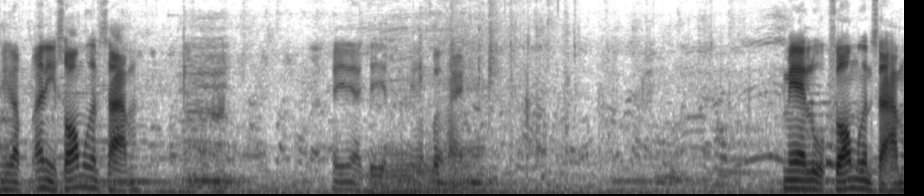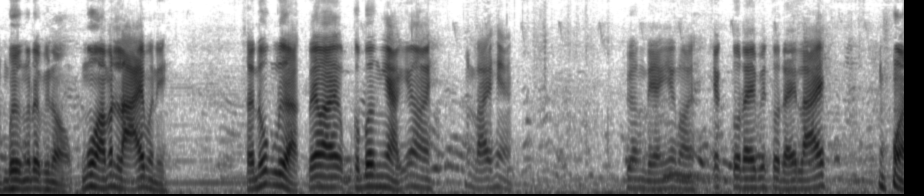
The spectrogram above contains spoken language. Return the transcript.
นี่ครับอันนี้สองหมื่นสามนี่เนี่ยใจเย็นนี่ครับเบิ่งให้แม่ลูกสองหมื่นสามเบิ่งก็ได้อพี่น้องง่วงมันหลายมานี่ สนุกเลือกได้ว่าก็เบิ่งยากยังไงมันหลายแฮงเครื่องแดงยังหน่อยแจ็คตัวใดเป็นตัวใดหลายหัว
